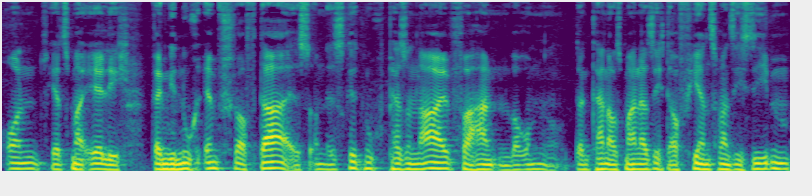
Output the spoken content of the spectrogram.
und jetzt mal ehrlich, wenn genug Impfstoff da ist und es genug Personal vorhanden, warum, dann kann aus meiner Sicht auch 24-7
